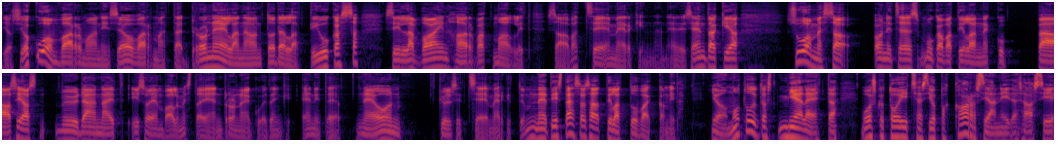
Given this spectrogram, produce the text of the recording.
jos joku on varmaa, niin se on varma, että droneilla nämä on todella tiukassa, sillä vain harvat mallit saavat C-merkinnän. Eli sen takia Suomessa on itse asiassa mukava tilanne, kun pääasiassa myydään näitä isojen valmistajien droneja kuitenkin eniten, ja ne on kyllä sitten C-merkitty. Netistä tässä saa tilattua vaikka mitä. Joo, mulla tuli tosta mieleen, että voisiko toi itse asiassa jopa karsia niitä sellaisia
